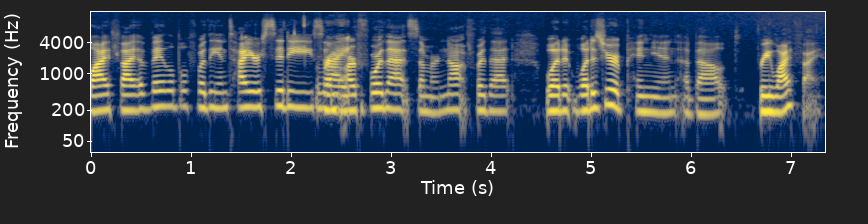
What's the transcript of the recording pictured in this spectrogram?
Wi-Fi available for the entire city. Some Right. are for that, some are not for that. What What is your opinion about free Wi-Fi?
